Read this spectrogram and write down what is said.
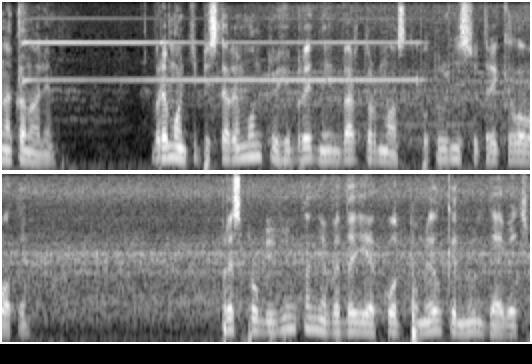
на каналі. В ремонті після ремонту гібридний інвертор MAST потужністю 3 кВт. При спробі вімкнення видає код помилки 09.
